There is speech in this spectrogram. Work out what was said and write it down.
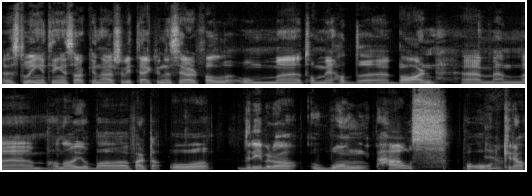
Det sto ingenting i saken her, så vidt jeg kunne se, i hvert fall, om eh, Tommy hadde barn. Eh, men eh, han har jobba fælt, da. Og driver da Wong House på Åkra.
